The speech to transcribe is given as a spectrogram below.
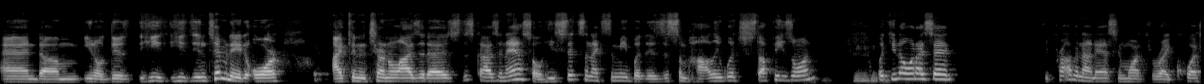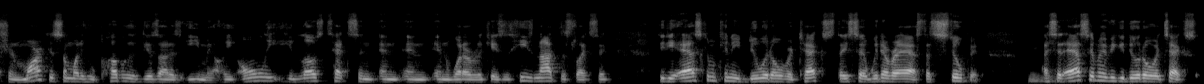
and um, you know, there's he, he's intimidated, or I can internalize it as this guy's an asshole. He sits next to me, but is this some Hollywood stuff he's on? Mm-hmm. But you know what I said? You're probably not asking Mark the right question. Mark is somebody who publicly gives out his email. He only he loves text and and and, and whatever the case is. He's not dyslexic. Did you ask him can he do it over text? They said we never asked. That's stupid. I said ask him if he could do it over text.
